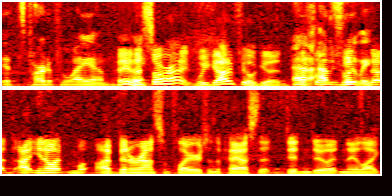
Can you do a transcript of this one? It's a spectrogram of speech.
it's part of who I am. Hey, that's all right. We got to feel good. Uh, That's all- but absolutely. that- I- you know what? I've been around some players in the past that didn't do it, and they like,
